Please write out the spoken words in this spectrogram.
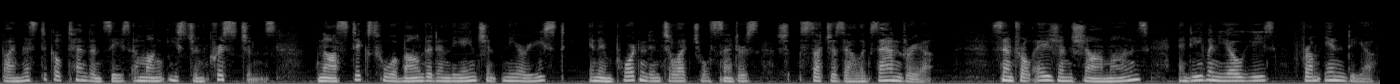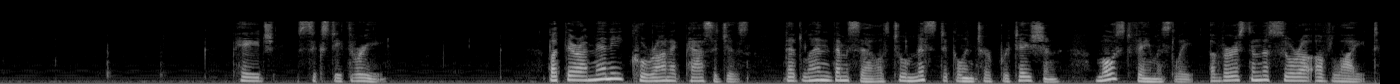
by mystical tendencies among Eastern Christians, Gnostics who abounded in the ancient Near East in important intellectual centers such as Alexandria, Central Asian shamans, and even yogis from India. Page 63. But there are many Quranic passages that lend themselves to a mystical interpretation most famously a verse in the Surah of Light,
